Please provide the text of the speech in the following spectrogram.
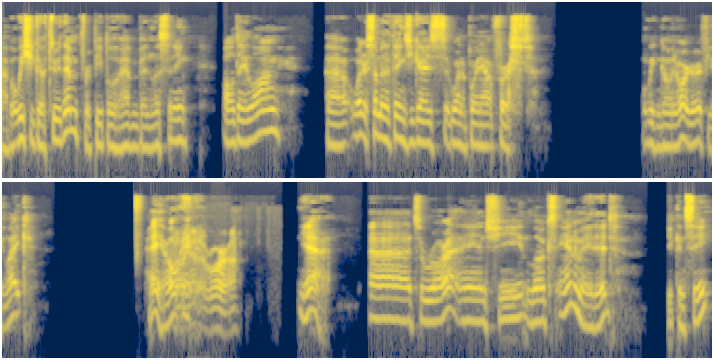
uh, but we should go through them for people who haven't been listening all day long. Uh, what are some of the things you guys want to point out first? We can go in order if you like. Hey, oh, oh yeah, Aurora. Yeah, uh, it's Aurora, and she looks animated. You can see.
